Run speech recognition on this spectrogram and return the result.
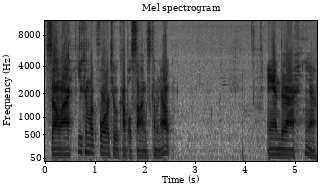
so uh, you can look forward to a couple songs coming out. And, uh, yeah.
